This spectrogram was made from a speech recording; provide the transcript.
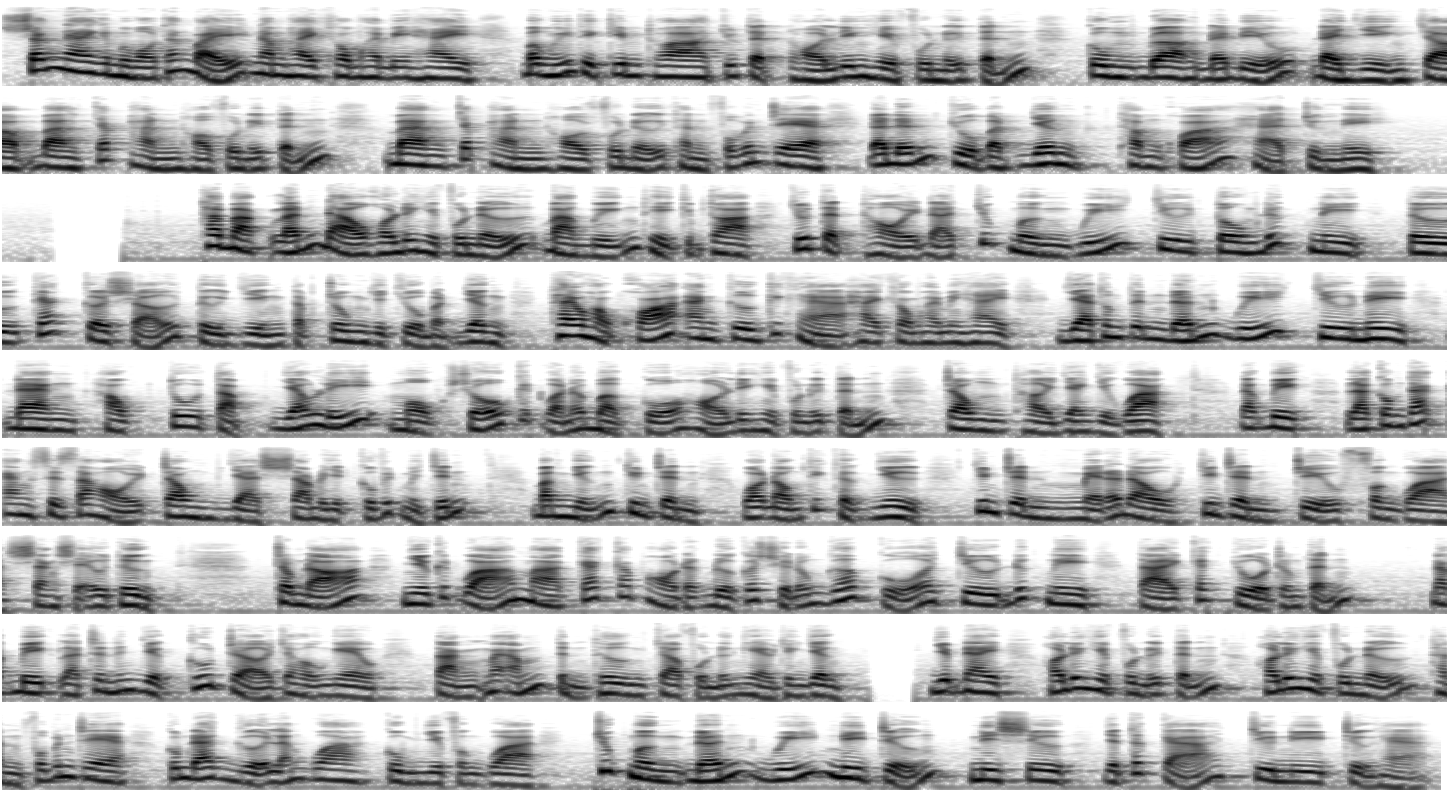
Sáng nay ngày 11 tháng 7 năm 2022, bà Nguyễn Thị Kim Thoa, Chủ tịch Hội Liên hiệp Phụ nữ tỉnh, cùng đoàn đại biểu đại diện cho Ban chấp hành Hội Phụ nữ tỉnh, Ban chấp hành Hội Phụ nữ thành phố Bến Tre đã đến chùa Bạch Dân thăm khóa Hạ Trường Ni. Thay mặt lãnh đạo Hội Liên hiệp Phụ nữ, bà Nguyễn Thị Kim Thoa, Chủ tịch hội đã chúc mừng quý chư Tôn Đức Ni từ các cơ sở tự diện tập trung về chùa Bạch Dân theo học khóa an cư kiết hạ 2022 và thông tin đến quý chư Ni đang học tu tập giáo lý một số kết quả nổi bật của Hội Liên hiệp Phụ nữ tỉnh trong thời gian vừa qua đặc biệt là công tác an sinh xã hội trong và sau đại dịch Covid-19 bằng những chương trình hoạt động thiết thực như chương trình Mẹ đỡ đầu, chương trình Triệu phần quà sang sẻ yêu thương. Trong đó, nhiều kết quả mà các cấp hội đạt được có sự đóng góp của chư Đức Ni tại các chùa trong tỉnh, đặc biệt là trên lĩnh vực cứu trợ cho hộ nghèo, tặng mái ấm tình thương cho phụ nữ nghèo dân dân. Dịp này, Hội Liên hiệp Phụ nữ tỉnh, Hội Liên hiệp Phụ nữ thành phố Bến Tre cũng đã gửi lãng hoa cùng nhiều phần quà chúc mừng đến quý ni trưởng, ni sư và tất cả chư ni trường hạ.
